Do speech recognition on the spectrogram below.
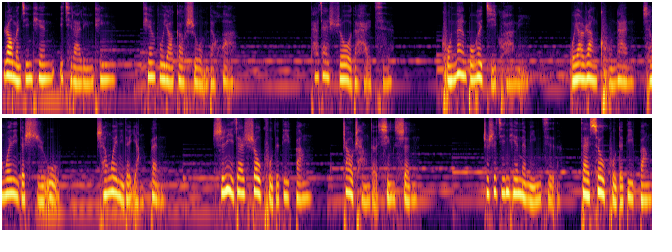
让我们今天一起来聆听天父要告诉我们的话。他在说：“我的孩子，苦难不会击垮你，我要让苦难成为你的食物，成为你的养分。”使你在受苦的地方照常的兴盛，这是今天的名字，在受苦的地方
